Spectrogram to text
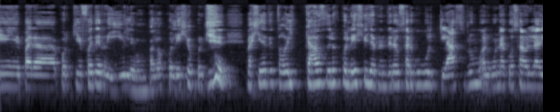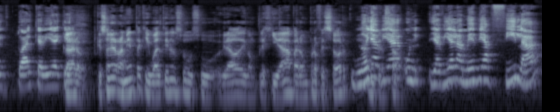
eh, para, porque fue terrible bueno, para los colegios, porque imagínate todo el caos de los colegios y aprender a usar Google Classroom o alguna cosa aula virtual que había que... Claro, que son herramientas que igual tienen su, su grado de complejidad para un profesor. No, ya había, un, ya había la media fila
